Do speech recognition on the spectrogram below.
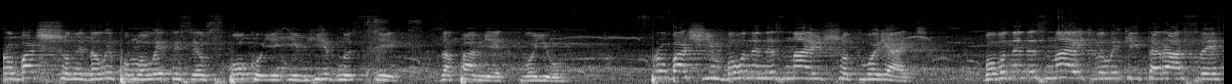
Пробач, що не дали помолитися в спокої і в гідності за пам'ять твою. Пробач їм, бо вони не знають, що творять, бо вони не знають, великий Тарасе,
